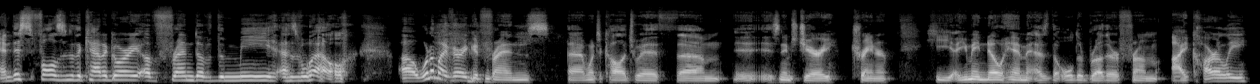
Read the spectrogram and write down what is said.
and this falls into the category of friend of the me as well. Uh, one of my very good friends uh, I went to college with. Um, his name's Jerry Trainer. He, uh, you may know him as the older brother from iCarly.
